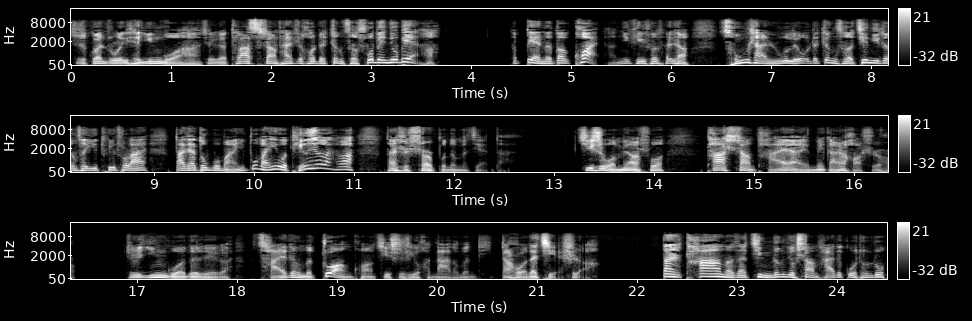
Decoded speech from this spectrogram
只是关注了一下英国啊，这个特拉斯上台之后，这政策说变就变哈，他变得倒快啊！你可以说他叫从善如流，这政策经济政策一推出来，大家都不满意，不满意我停下来是吧？但是事儿不那么简单。其实我们要说他上台啊，也没赶上好时候，就是英国的这个财政的状况其实是有很大的问题。待会儿我再解释啊。但是他呢，在竞争就上台的过程中，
